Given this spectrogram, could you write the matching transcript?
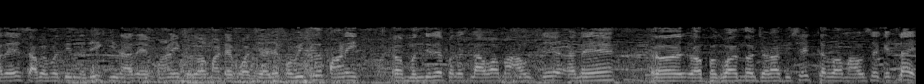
આરે સાબરમતી નદી કિનારે પાણી ભરવા માટે પહોંચ્યા છે. પવિત્ર પાણી મંદિરે પરત લાવવામાં આવશે અને ભગવાનનો જળાભિષેક કરવામાં આવશે. કેટલાય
